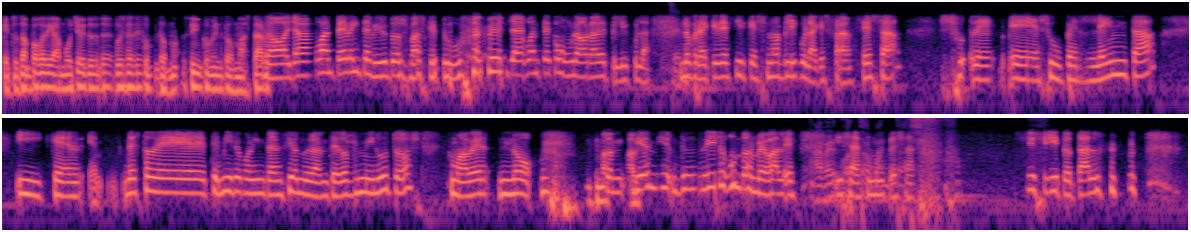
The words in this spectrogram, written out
Que tú tampoco digas mucho que tú te fuiste cinco, minutos más tarde. No, ya aguanté 20 minutos más que tú. ya aguanté como una hora de película. no, pero hay que decir que es una película que es francesa, súper eh, lenta y que eh, de esto de te miro con intención durante dos minutos, como a ver, no, con vale. 10 mi- 10 segundos me vale. A ver y se hace muy pesado. Sí, sí, total.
